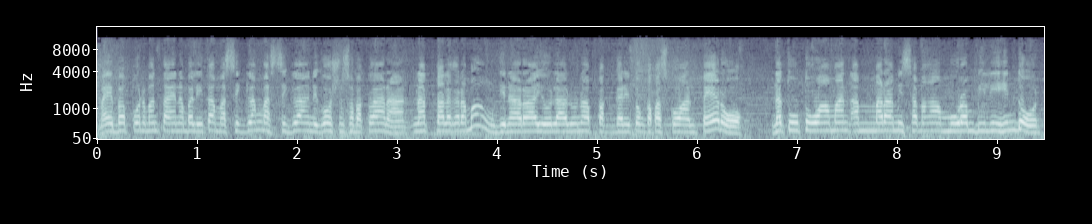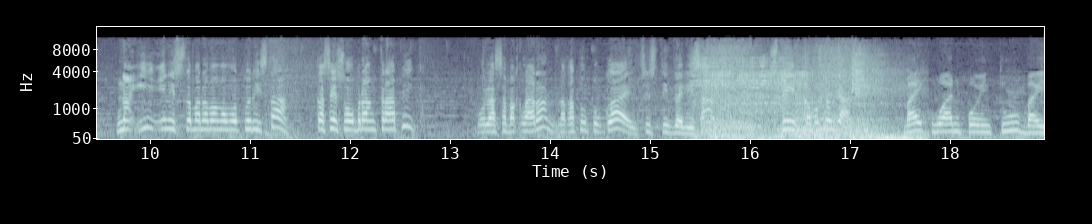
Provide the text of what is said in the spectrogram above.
May iba po naman tayo ng balita, masiglang masiglang ang negosyo sa Baclaran na talaga namang dinarayo lalo na pag ganitong kapaskuhan. Pero natutuwa man ang marami sa mga murang bilihin doon, naiinis naman ang mga motorista kasi sobrang traffic. Mula sa Baclaran, nakatutok live si Steve Delisan. Steve, kamusta dyan? Mike, 1.2 by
